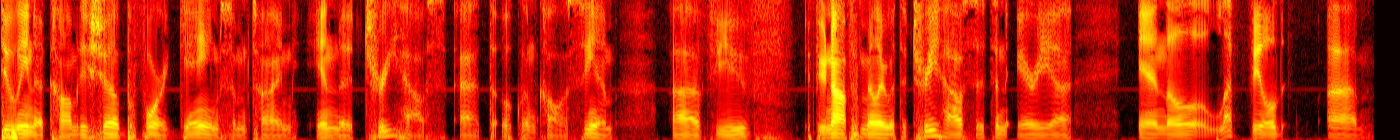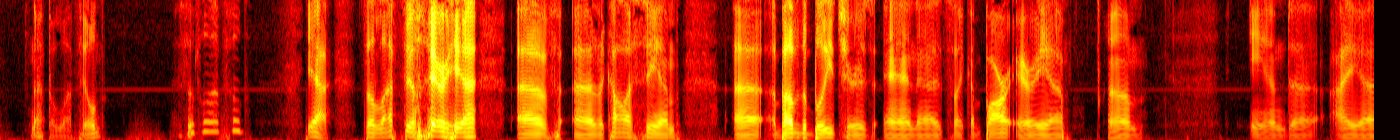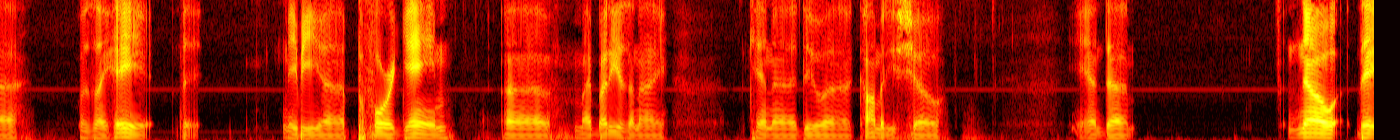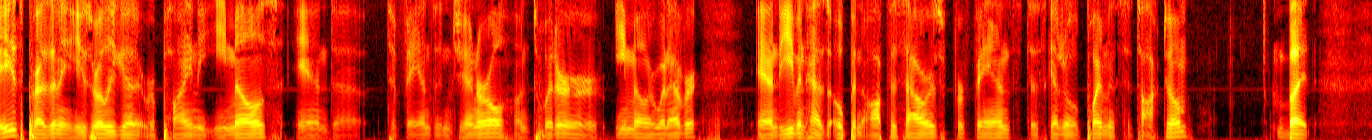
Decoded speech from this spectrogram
doing a comedy show before a game sometime in the treehouse at the Oakland Coliseum. Uh, if you've if you're not familiar with the treehouse, it's an area in the left field, um, not the left field. Is it the left field? Yeah, it's the left field area of uh, the Coliseum, uh, above the bleachers, and uh, it's like a bar area. Um, and uh, I uh, was like, "Hey, the, maybe uh, before a game, uh, my buddies and I can uh, do a comedy show." And uh, no, the A's president, he's really good at replying to emails and to fans in general on Twitter or email or whatever. And he even has open office hours for fans to schedule appointments to talk to him. But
